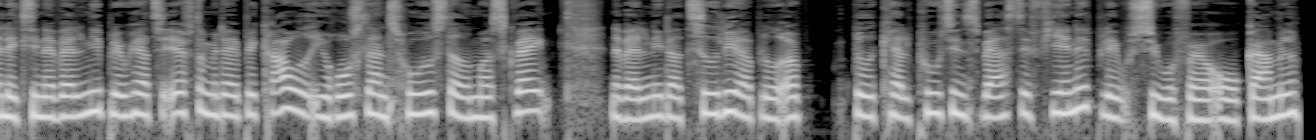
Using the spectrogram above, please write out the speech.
Alexei Navalny blev her til eftermiddag begravet i Ruslands hovedstad Moskva. Navalny, der tidligere er blevet op blevet kaldt Putins værste fjende, blev 47 år gammel.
